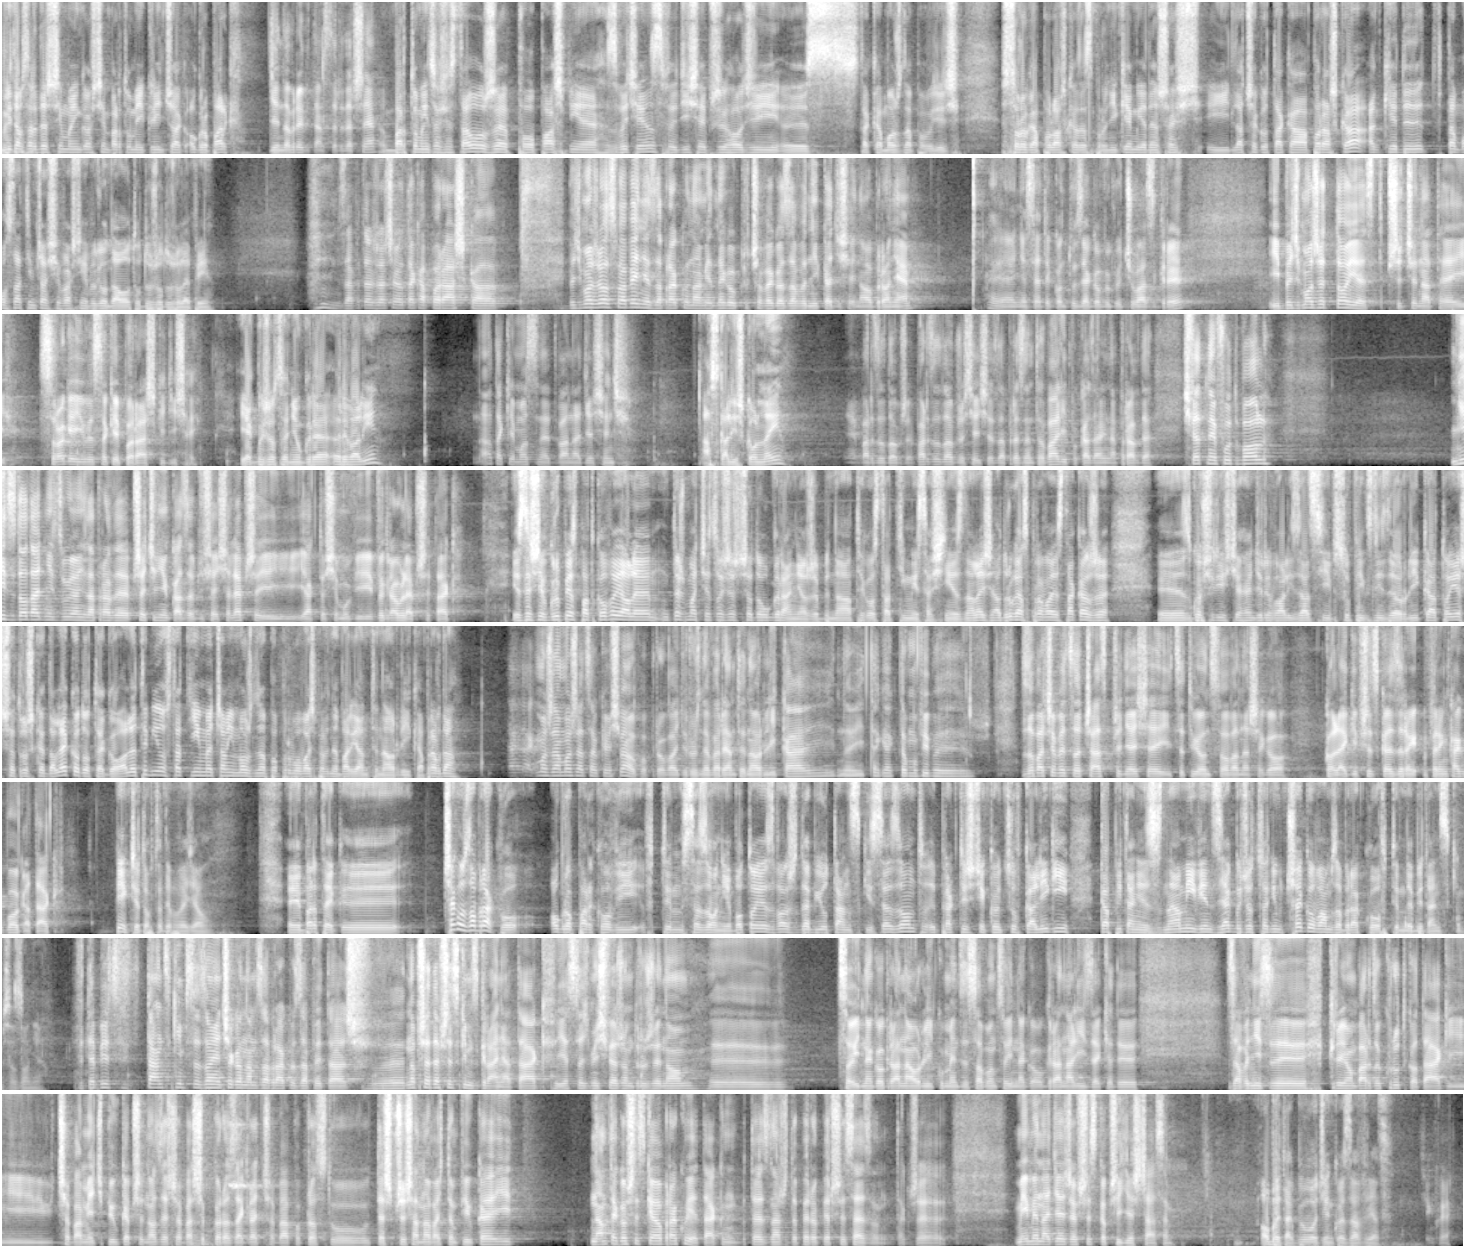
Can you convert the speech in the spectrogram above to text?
Witam serdecznie, moim gościem Bartłomiej Klinczak, Ogropark. Dzień dobry, witam serdecznie. Bartłomiej, co się stało, że po paśmie zwycięstw dzisiaj przychodzi y, s- taka, można powiedzieć, sroga porażka ze Spronikiem 1-6 i dlaczego taka porażka, a kiedy w tam ostatnim czasie właśnie wyglądało to dużo, dużo lepiej? Zapytasz, dlaczego taka porażka? Pff, Być może osłabienie, zabrakło nam jednego kluczowego zawodnika dzisiaj na obronie. E, niestety kontuzja go wykluczyła z gry. I być może to jest przyczyna tej srogiej i wysokiej porażki dzisiaj. Jak byś ocenił grę rywali? No, takie mocne 2 na 10. A w skali szkolnej? Nie, bardzo dobrze. Bardzo dobrze się, się zaprezentowali, pokazali naprawdę świetny futbol. Nic dodać, nic ująć, naprawdę przeciwnik okazał dzisiaj się lepszy i jak to się mówi, wygrał lepszy, tak? Jesteście w grupie spadkowej, ale też macie coś jeszcze do ugrania, żeby na tych ostatnich miejscach się nie znaleźć. A druga sprawa jest taka, że y, zgłosiliście chęć rywalizacji w Sufix Lidze Orlika. To jeszcze troszkę daleko do tego, ale tymi ostatnimi meczami można popróbować pewne warianty na Orlika, prawda? Tak, tak, można, można całkiem śmiało popróbować różne warianty na Orlika i, no i tak jak to mówimy, zobaczymy co czas przyniesie i cytując słowa naszego kolegi, wszystko jest w rękach Boga, tak? Pięknie to wtedy powiedział. Y, Bartek, y, czego zabrakło Ogroparkowi w tym sezonie? Bo to jest wasz debiutancki sezon, y, praktycznie końcówka ligi. Kapitan jest z nami, więc jak byś ocenił, czego wam zabrakło w tym debiutanckim sezonie? W debiutanckim sezonie czego nam zabrakło, zapytasz? Yy, No przede wszystkim zgrania, tak? Jesteśmy świeżą drużyną. yy, Co innego gra na Orliku między sobą, co innego gra na lidze, kiedy zawodnicy kryją bardzo krótko, tak? I trzeba mieć piłkę przy nodze, trzeba szybko rozegrać, trzeba po prostu też przyszanować tą piłkę i nam tego wszystkiego brakuje, tak? Bo To jest nasz dopiero pierwszy sezon, także miejmy nadzieję, że wszystko przyjdzie z czasem. Oby tak było, dziękuję za wywiad. Dziękuję.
